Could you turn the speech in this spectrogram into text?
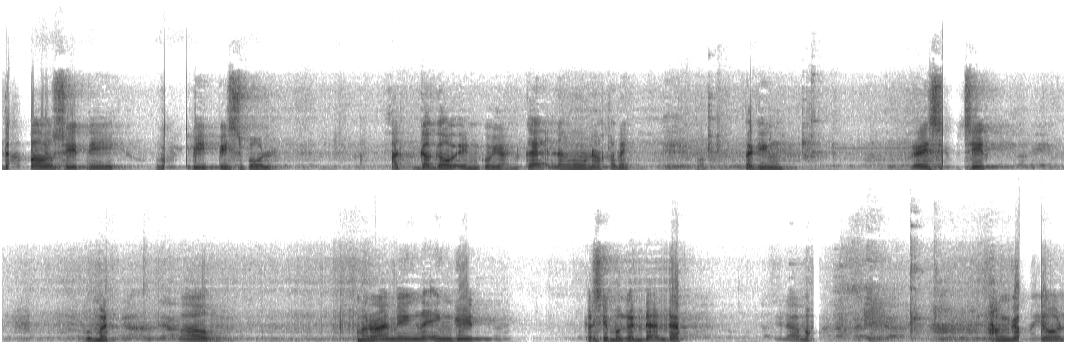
Davao City will be peaceful. At gagawin ko yan. Kaya nanguna kami. Naging aggressive city kami. Davao. Maraming nainggit. Kasi maganda ang. Sila. Hanggang ngayon,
